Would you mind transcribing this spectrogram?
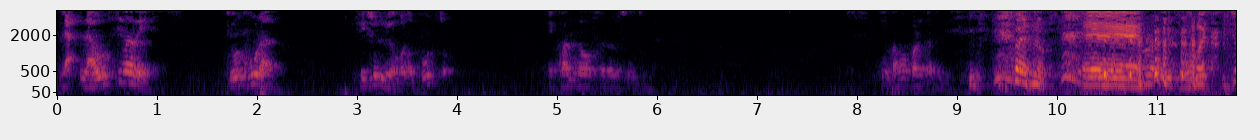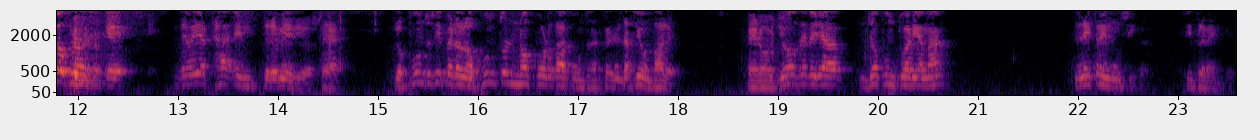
La, la última vez que un jurado se hizo un lío con los puntos es cuando fueron los cinturones. Y vamos para otra petición. bueno, eh, pues yo creo eso, que debería estar entre medio. O sea, los puntos sí, pero los puntos no por dar puntos. En presentación, vale. Pero yo debería, yo puntuaría más letra y música, simplemente.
